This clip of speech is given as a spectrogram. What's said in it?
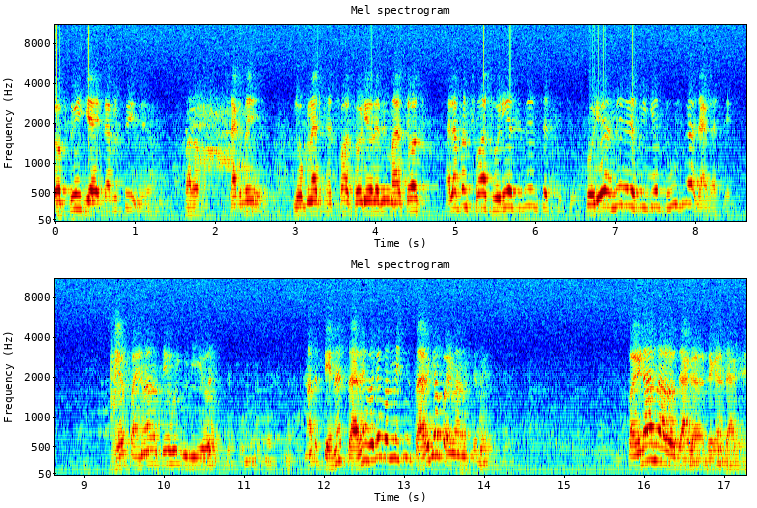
લોક સુઈ જાય એટલે આપણે સુઈ જવાનું. બરાબર. કારણ કે ભાઈ લોકના છ છોડીઓ નથી મારે છ એટલે પણ છ છોડીઓ સુધી છોડીઓ અમે ગયો તું શું જાગે છે. ઘેર પહેરવાનો છે એવું ગયો. અને તેને તારે વધે ગમે શું તારે ક્યાં પહેરવાનો છે? પહેરનારો જાગે જગા જાગે.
